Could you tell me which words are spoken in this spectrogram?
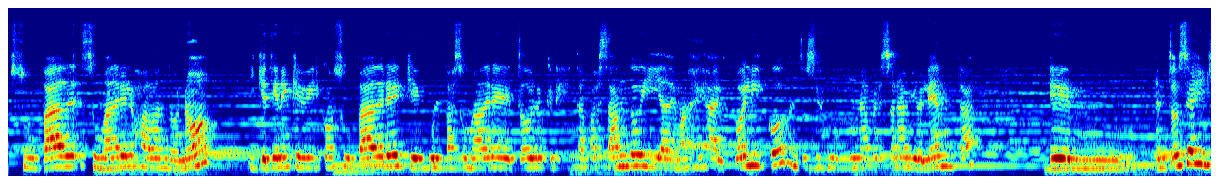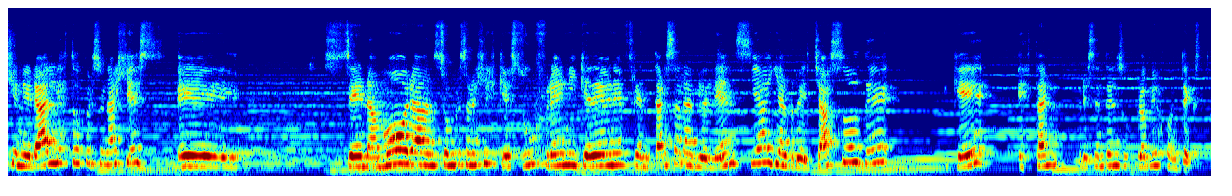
su, padre, su madre los abandonó y que tienen que vivir con su padre, que culpa a su madre de todo lo que les está pasando y además es alcohólico, entonces una persona violenta. Em, entonces, en general, estos personajes eh, se enamoran, son personajes que sufren y que deben enfrentarse a la violencia y al rechazo de que están presentes en sus propios contextos.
